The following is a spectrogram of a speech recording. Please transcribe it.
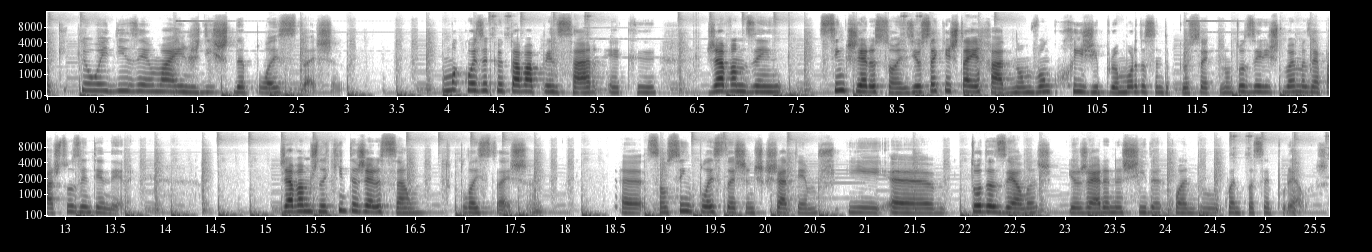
o que, é que eu ia dizer mais disto da PlayStation? Uma coisa que eu estava a pensar é que já vamos em 5 gerações e eu sei que isto está errado, não me vão corrigir por amor da santa, porque eu sei que não estou a dizer isto bem, mas é para as pessoas entenderem. Já vamos na quinta geração de PlayStation Uh, são cinco Playstations que já temos e uh, todas elas eu já era nascida quando, quando passei por elas.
